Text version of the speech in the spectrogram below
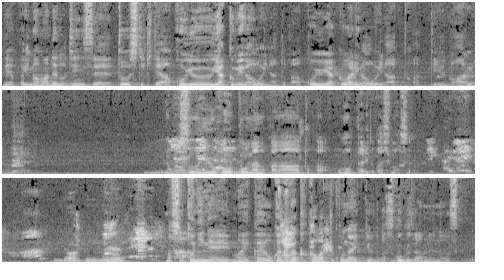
でやっぱ今までの人生通してきてあこういう役目が多いなとかこういう役割が多いなとかっていうのがあるんでうんやっぱそういう方向なのかなとか思ったりとかしますよね、なるほどね。まあ、そこにね毎回お金が関わってこないっていうのがすごく残念なんですけど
